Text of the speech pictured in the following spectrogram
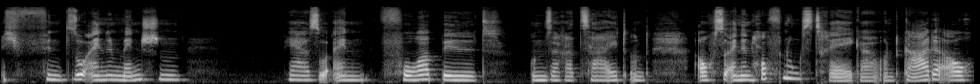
ich finde so einen Menschen, ja, so ein Vorbild unserer Zeit und auch so einen Hoffnungsträger. Und gerade auch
